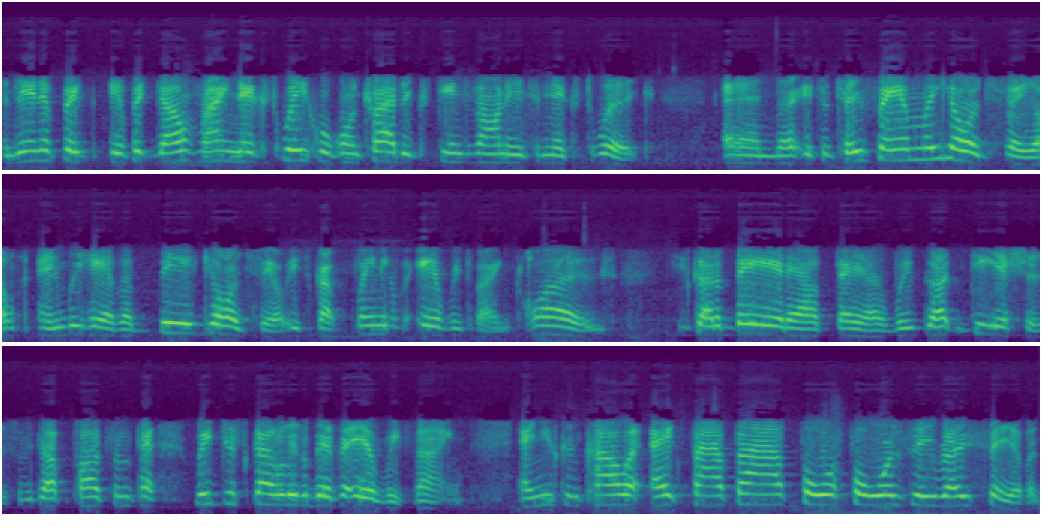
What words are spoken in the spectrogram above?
And then if it if it don't rain next week, we're going to try to extend it on into next week. And uh, it's a two-family yard sale, and we have a big yard sale. It's got plenty of everything, clothes. She's got a bed out there. We've got dishes. We've got pots and pans. We've just got a little bit of everything. And you can call it eight five five four four zero seven.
